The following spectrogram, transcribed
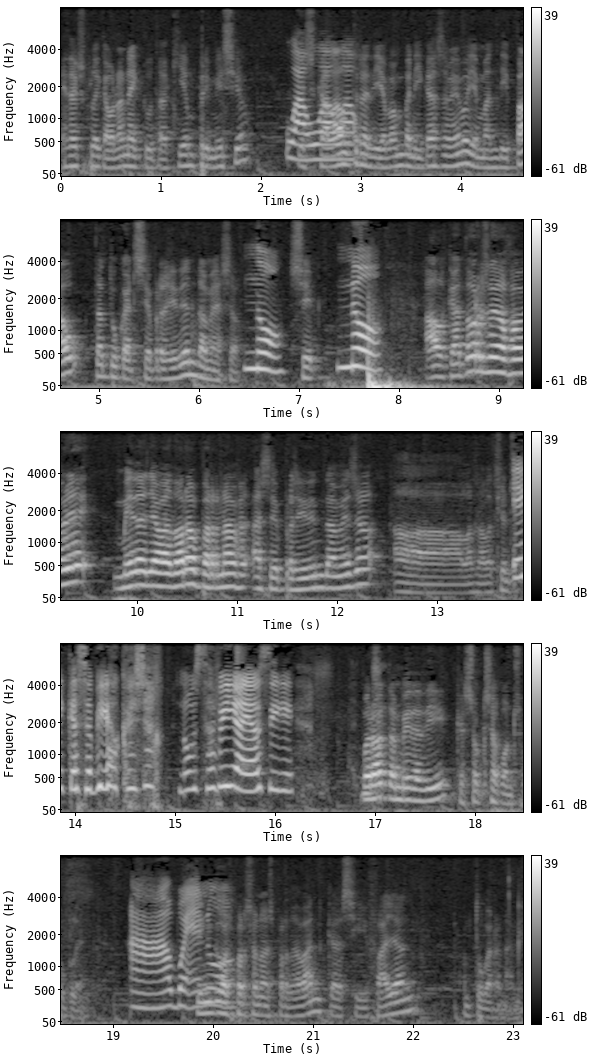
he d'explicar una anècdota aquí en primícia. Uau, és que l'altre dia van venir a casa meva i em van dir Pau, t'ha tocat ser president de mesa. No, Sí. no, El 14 de febrer m'he de llevar d'hora per anar a ser president de mesa a les eleccions. eh, que sabíeu que jo no ho sabia, eh? O sigui... Però també he de dir que sóc segon suplent. Ah, Tinc dues bueno. persones per davant que si fallen em tocaran a mi.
